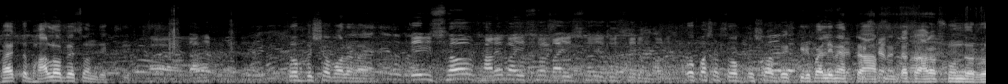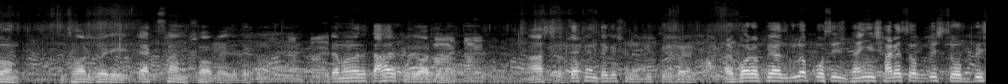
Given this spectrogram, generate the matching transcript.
ভাই তো ভালো বেতন দেখছি। চব্বিশশো বলে না। তেইশশো সাড়ে বাইশশো বাইশশো একুশশো ও পাশে চব্বিশশো বিক্রি পাইলাম একটা আপনারটা তো আরও সুন্দর রং। ঝরঝরে একসাম সব এই যে দেখুন। এটা মনে হচ্ছে তাহের পরিবর্তন আচ্ছা দেখেন দেখে শুনে বিক্রি করেন। আর বড় পেঁয়াজগুলো পঁচিশ ভেঙে সাড়ে চব্বিশ চব্বিশ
